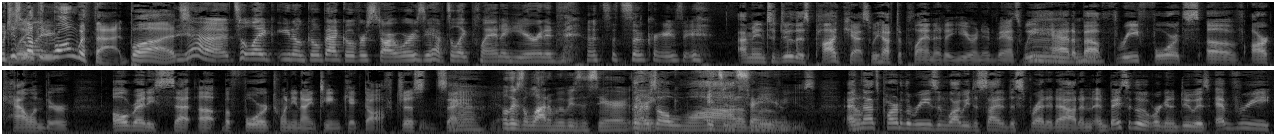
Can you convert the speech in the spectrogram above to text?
Which is Like- nothing wrong with that, but yeah, to like you know go back over Star Wars, you have to like plan a year in advance. It's so crazy. I mean, to do this podcast, we have to plan it a year in advance. We had Mhm. about three fourths of our calendar already set up before 2019 kicked off. Just saying. Yeah. Well, there's a lot of movies this year. There's like, a lot it's of movies. And Nope. that's part of the reason why we decided to spread it out. And, and basically, what we're going to do is every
